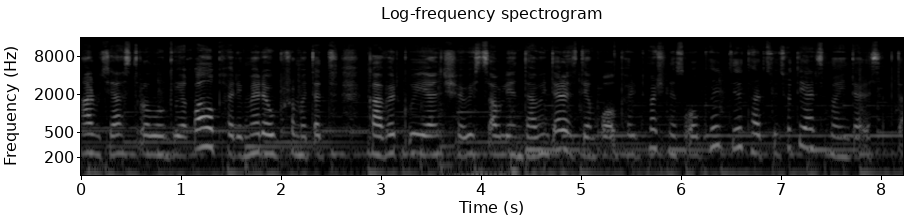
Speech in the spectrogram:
არ ვიცი ასტროლოგია, ყველაფერი მე უფრო მეტად გავერკვიან, შევისწავლიან, დავინტერესდი ამ ყველაფერით, მაშინ ეს ყველაფერი დიდად არც ვიცოდი, არც მაინტერესებდა.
